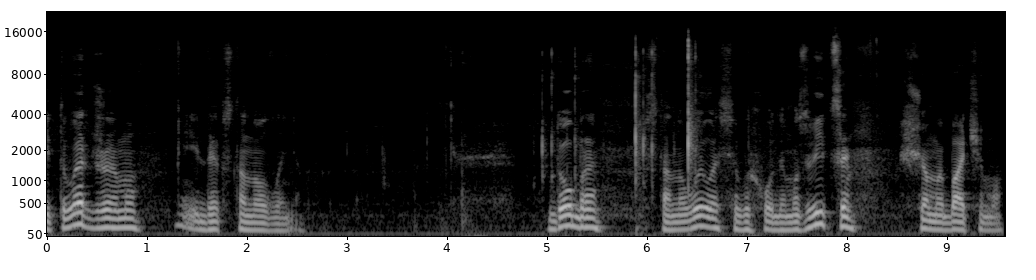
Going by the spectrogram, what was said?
Підтверджуємо і йде встановлення. Добре, встановилося, виходимо звідси. Що ми бачимо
